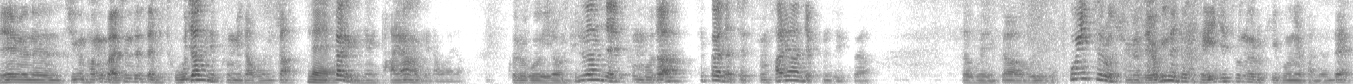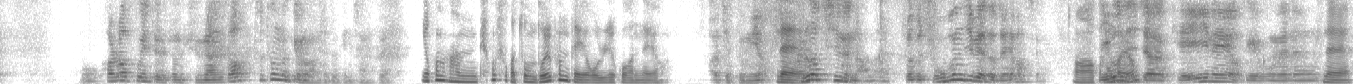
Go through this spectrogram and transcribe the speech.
네. 왜냐면은 지금 방금 말씀드렸다시피 도장 제품이다 보니까 네. 색깔이 굉장히 다양하게 나와요. 그리고 이런 필름 제품보다 색깔 자체 좀 화려한 제품도 있고요. 그러다 보니까 뭐 이거 포인트로 주면서 여기는 좀 베이지 톤으로 기본을 갔는데 뭐 컬러 포인트를 좀 주면서 투톤 느낌으로 가셔도 괜찮고요. 이건 한 평수가 좀 넓은 데에 어울릴 것 같네요. 아 제품이요? 네. 그렇지는 않아요. 저도 좁은 집에서도 해봤어요. 아, 이거는 그런가요? 진짜 개인의 어떻게 보면은 네.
